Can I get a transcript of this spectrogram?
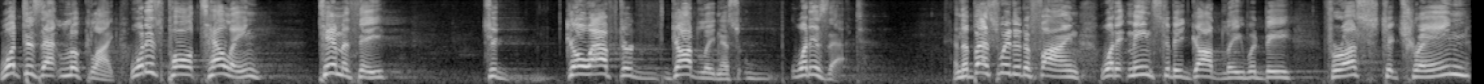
What does that look like? What is Paul telling Timothy to go after godliness? What is that? And the best way to define what it means to be godly would be for us to train,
